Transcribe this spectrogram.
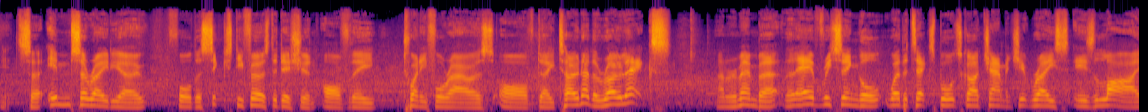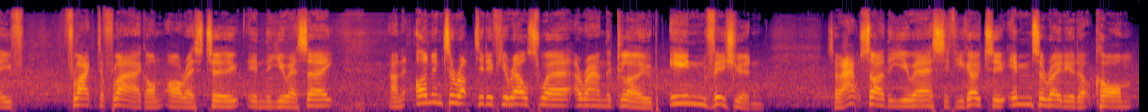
It's uh, IMSA Radio for the 61st edition of the 24 Hours of Daytona. The Rolex and remember that every single WeatherTech Sports Car Championship race is live, flag to flag on RS2 in the USA, and uninterrupted if you're elsewhere around the globe in vision. So outside the US, if you go to imsaradio.com,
